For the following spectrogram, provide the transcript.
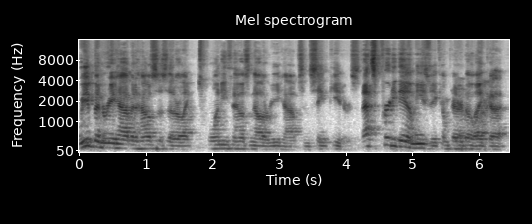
we've been rehabbing houses that are like twenty thousand dollar rehabs in St. Peter's. That's pretty damn easy compared to like a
